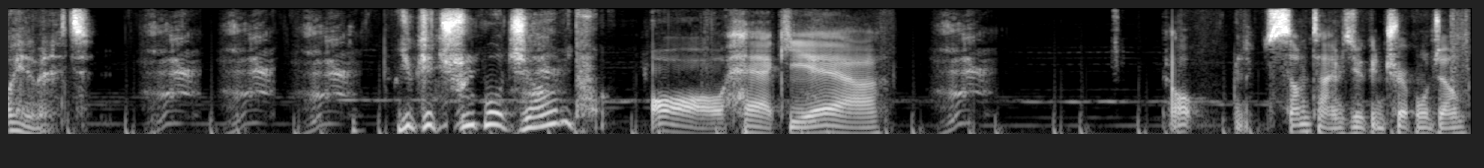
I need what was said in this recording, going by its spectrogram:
Wait a minute. You can triple jump? Oh, heck yeah. Oh, sometimes you can triple jump.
